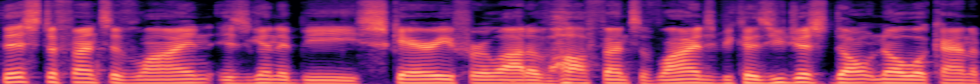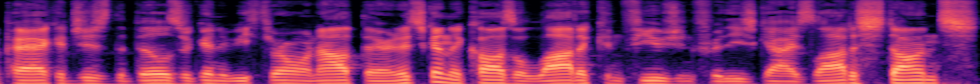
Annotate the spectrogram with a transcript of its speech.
this defensive line is going to be scary for a lot of offensive lines because you just don't know what kind of packages the Bills are going to be throwing out there, and it's going to cause a lot of confusion for these guys. A lot of stunts.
